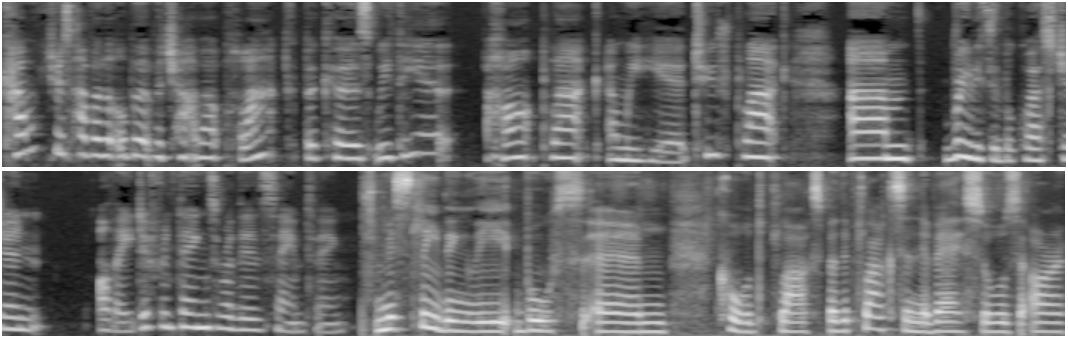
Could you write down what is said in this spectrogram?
can we just have a little bit of a chat about plaque because we hear heart plaque and we hear tooth plaque. Um, really simple question. Are they different things or are they the same thing? Misleadingly, both um, called plaques, but the plaques in the vessels are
